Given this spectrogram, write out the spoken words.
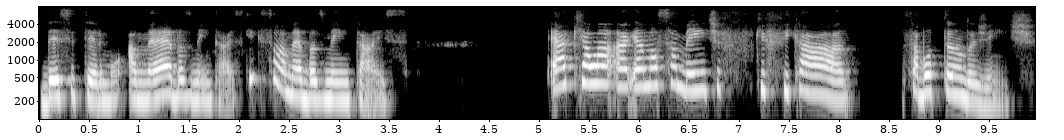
desse termo amebas mentais. O que, que são amebas mentais? É aquela é a nossa mente que fica sabotando a gente.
